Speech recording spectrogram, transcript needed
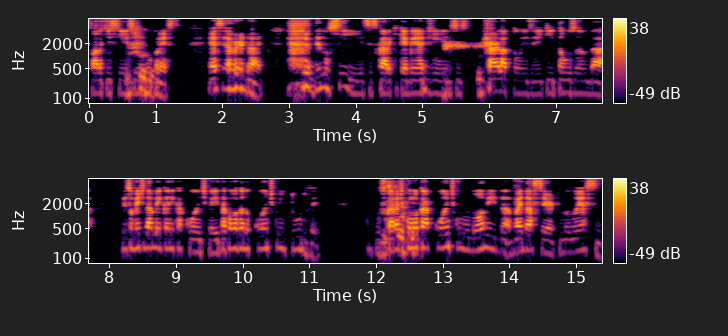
falam que ciência não presta. Essa é a verdade. Denuncie esses caras que querem ganhar dinheiro, esses charlatões aí que estão usando da. Principalmente da mecânica quântica aí, tá colocando quântico em tudo, velho. Os caras de colocar quântico no nome vai dar certo, não, não é assim.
